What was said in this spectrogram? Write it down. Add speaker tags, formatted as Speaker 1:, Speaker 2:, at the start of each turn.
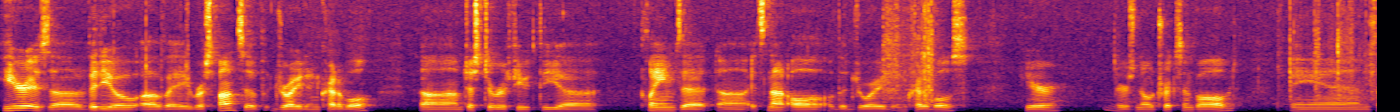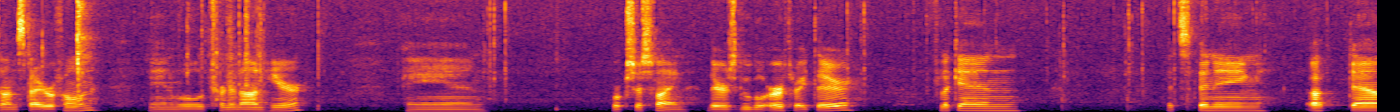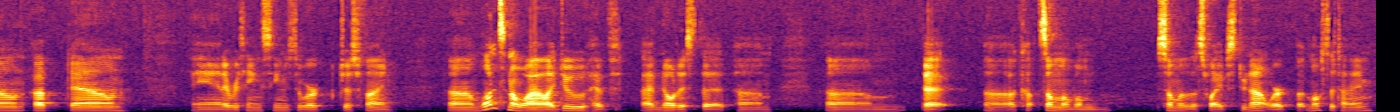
Speaker 1: Here is a video of a responsive Droid Incredible, um, just to refute the uh, claims that uh, it's not all of the Droid Incredibles. Here, there's no tricks involved, and it's on styrofoam, and we'll turn it on here, and works just fine. There's Google Earth right there, flicking, it's spinning, up, down, up, down, and everything seems to work just fine. Um, once in a while, I do have I've noticed that um, um, that uh, some of them, some of the swipes do not work, but most of the time,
